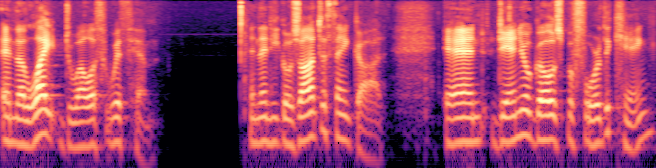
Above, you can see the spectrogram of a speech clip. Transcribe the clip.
and the light dwelleth with him. And then he goes on to thank God. And Daniel goes before the king.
